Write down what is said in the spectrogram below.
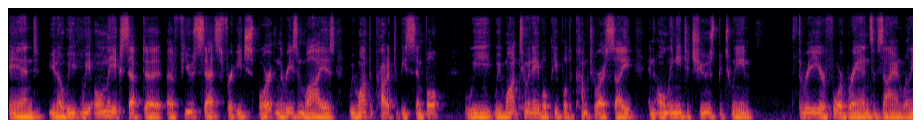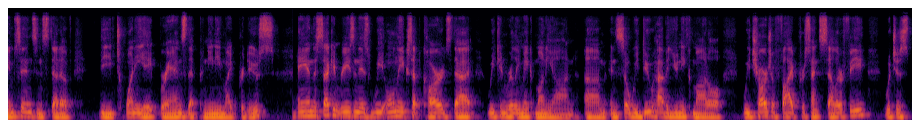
And you know, we we only accept a, a few sets for each sport. And the reason why is we want the product to be simple. We we want to enable people to come to our site and only need to choose between three or four brands of Zion Williamsons instead of the 28 brands that Panini might produce. And the second reason is we only accept cards that we can really make money on. Um, and so we do have a unique model. We charge a 5% seller fee, which is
